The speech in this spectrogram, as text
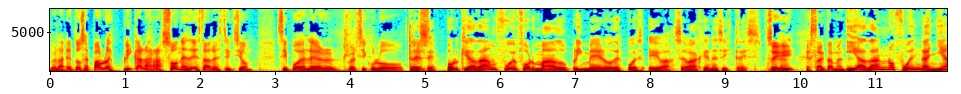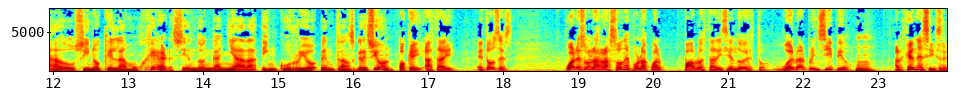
¿verdad? Entonces Pablo explica las razones de esta restricción. Si puedes leer versículo 13. 13. Porque Adán fue formado primero, después Eva. Se va a Génesis 3. Sí, exactamente. Y Adán no fue engañado, sino que la mujer, siendo engañada, incurrió en transgresión. Ok, hasta ahí. Entonces, ¿cuáles son las razones por las cuales Pablo está diciendo esto? Vuelve al principio, Mm. al Génesis. Sí.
